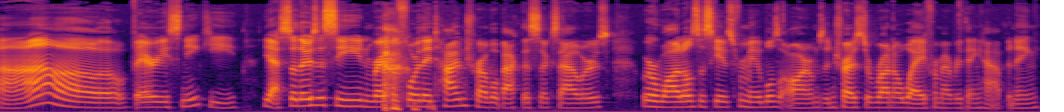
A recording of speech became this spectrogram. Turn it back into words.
Oh, very sneaky. Yeah, so there's a scene right before they time travel back the six hours where Waddles escapes from Mabel's arms and tries to run away from everything happening.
